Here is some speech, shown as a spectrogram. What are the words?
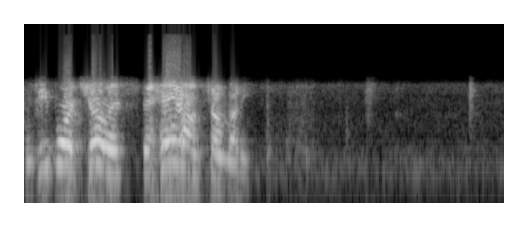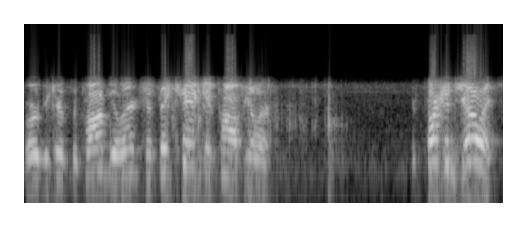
when people are jealous, they hate on somebody. Or because they're popular, because they can't get popular. You're fucking jealous!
